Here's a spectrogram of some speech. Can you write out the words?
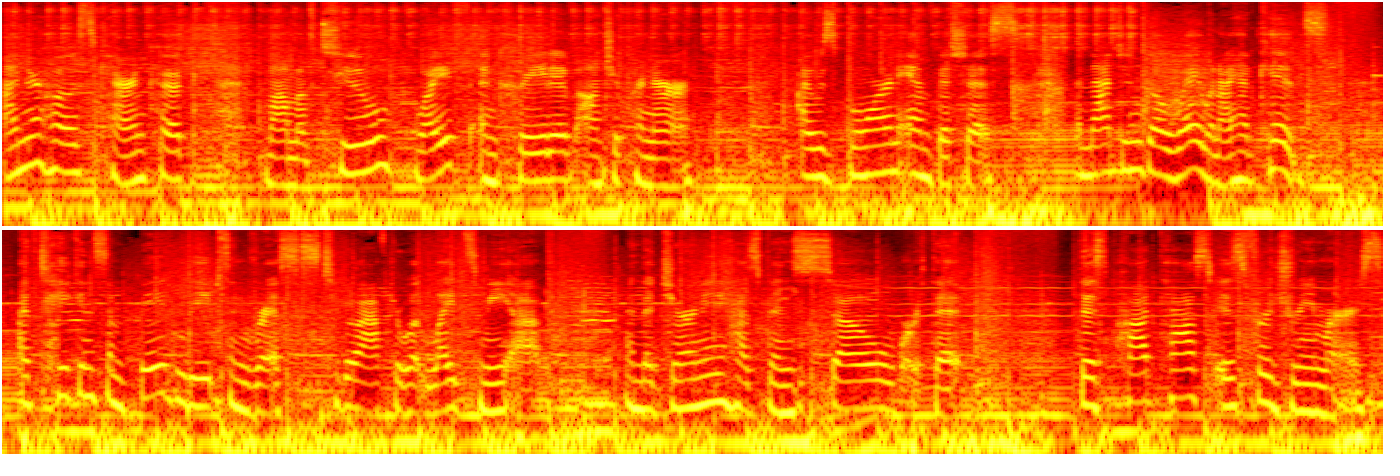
I'm your host, Karen Cook, mom of two, wife, and creative entrepreneur. I was born ambitious, and that didn't go away when I had kids. I've taken some big leaps and risks to go after what lights me up, and the journey has been so worth it. This podcast is for dreamers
